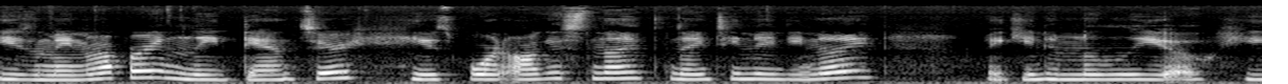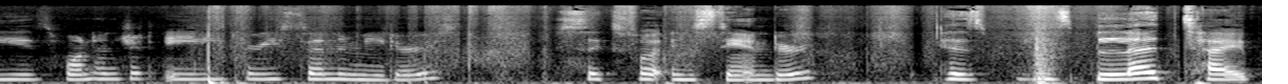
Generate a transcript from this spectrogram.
He's the main rapper and lead dancer. He was born August 9th, 1999, making him a Leo. He is 183 centimeters, 6 foot in standard. His, his blood type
